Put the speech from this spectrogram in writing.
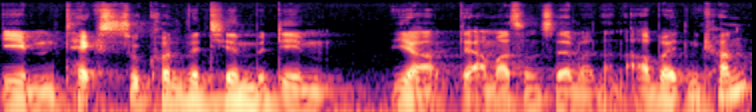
eben Text zu konvertieren, mit dem ja, der Amazon-Server dann arbeiten kann.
